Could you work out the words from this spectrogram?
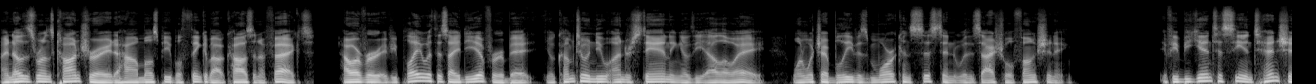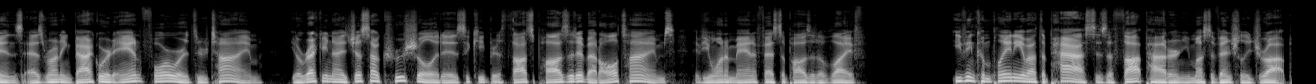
I know this runs contrary to how most people think about cause and effect. However, if you play with this idea for a bit, you'll come to a new understanding of the LOA, one which I believe is more consistent with its actual functioning. If you begin to see intentions as running backward and forward through time, you'll recognize just how crucial it is to keep your thoughts positive at all times if you want to manifest a positive life. Even complaining about the past is a thought pattern you must eventually drop.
